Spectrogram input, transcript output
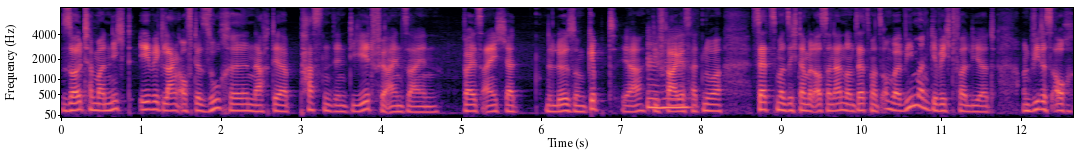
sollte man nicht ewig lang auf der Suche nach der passenden Diät für einen sein, weil es eigentlich ja eine Lösung gibt. Ja, mhm. die Frage ist halt nur, setzt man sich damit auseinander und setzt man es um, weil wie man Gewicht verliert und wie das auch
